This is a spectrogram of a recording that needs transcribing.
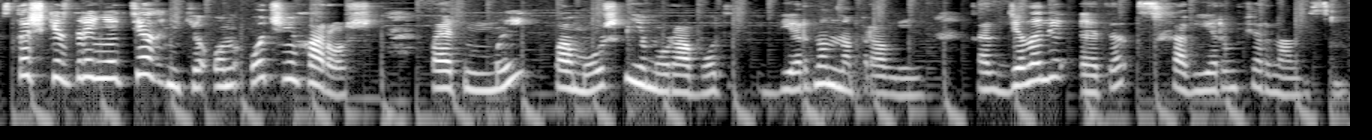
С точки зрения техники он очень хорош, поэтому мы поможем ему работать в верном направлении, как делали это с Хавьером Фернандесом.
